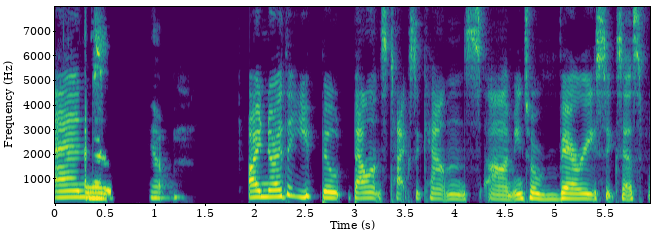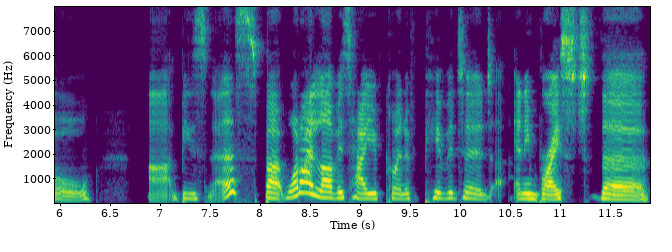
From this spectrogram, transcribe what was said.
And And- yep. I know that you've built Balanced Tax Accountants um, into a very successful uh, business. But what I love is how you've kind of pivoted and embraced the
